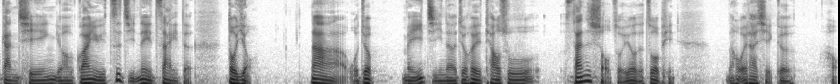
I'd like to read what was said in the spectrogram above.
感情，有关于自己内在的都有。那我就每一集呢就会挑出三首左右的作品，然后为他写歌。好。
